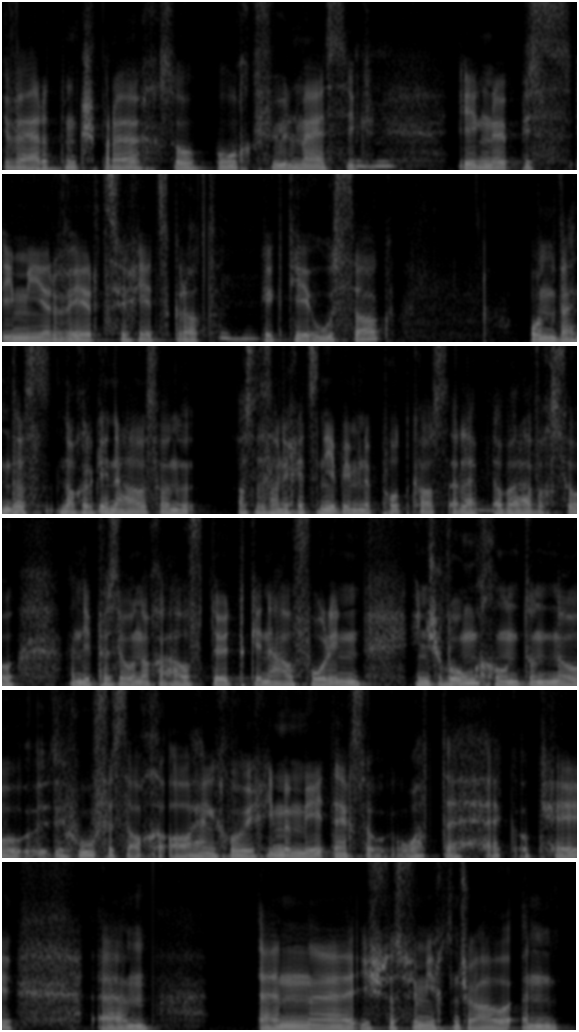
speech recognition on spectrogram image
während dem Gespräch so bauchgefühlmäßig. Irgendetwas in mir wehrt sich jetzt gerade gegen diese Aussage. Und wenn das nachher genau so, also das habe ich jetzt nie bei einem Podcast erlebt, aber einfach so, wenn die Person nachher auf dort genau voll in, in Schwung kommt und noch Haufen Sachen anhängt, wo ich immer mehr denke, so, what the heck, okay. Ähm, dann äh, ist das für mich dann schon auch ein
